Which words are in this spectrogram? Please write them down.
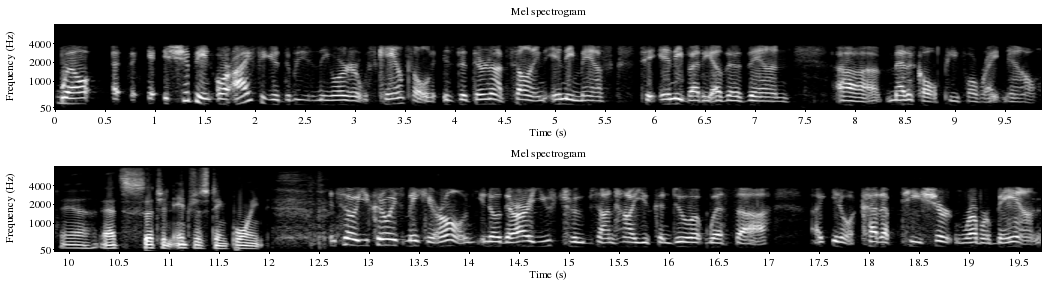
Well, uh, uh, shipping, or I figured the reason the order was canceled is that they're not selling any masks to anybody other than uh, medical people right now. Yeah, that's such an interesting point. And so you can always make your own. You know, there are YouTubes on how you can do it with, uh, a, you know, a cut-up T-shirt and rubber bands.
